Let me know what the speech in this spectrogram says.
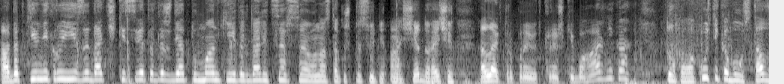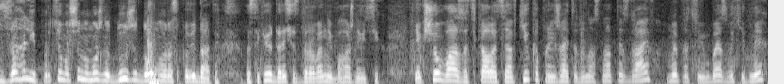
адаптивні круїзи, датчики світа, дождя, туманки і так далі. Це все у нас також присутнє. А ще, до речі, електропривід кришки багажника. Топова акустика, бо став взагалі про цю машину можна дуже довго розповідати. Ось такий, до речі, здоровенний багажний відсік. Якщо вас зацікавила ця автівка, приїжджайте до нас на тест-драйв. Ми працюємо без вихідних.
